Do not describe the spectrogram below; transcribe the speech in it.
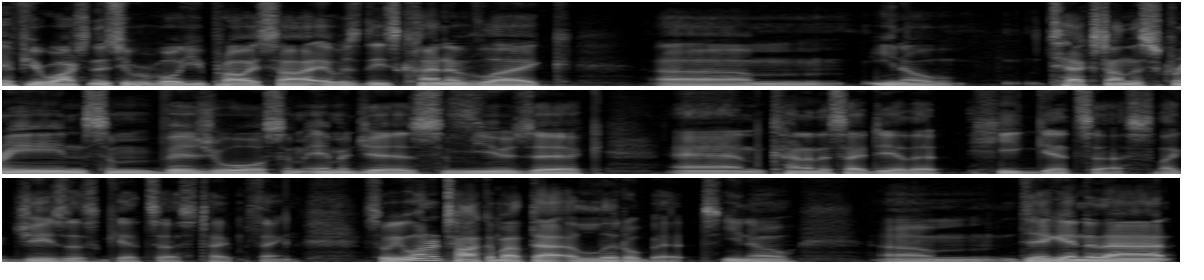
If you're watching the Super Bowl, you probably saw it. It was these kind of like, um, you know, text on the screen, some visual, some images, some music, and kind of this idea that He gets us, like Jesus gets us type thing. So we want to talk about that a little bit. You know, um, dig into that.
